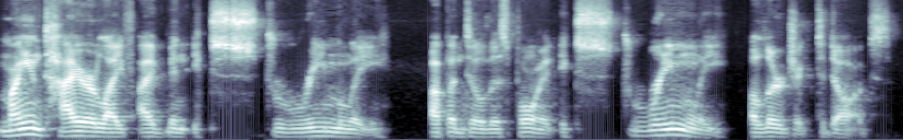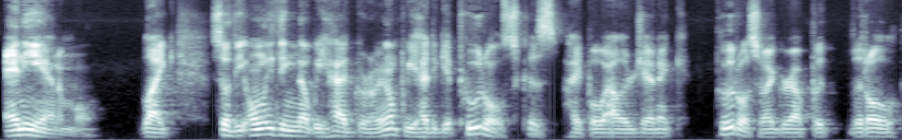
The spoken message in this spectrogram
my entire life I've been extremely up until this point extremely allergic to dogs, any animal like, so the only thing that we had growing up, we had to get poodles because hypoallergenic poodles. So I grew up with little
